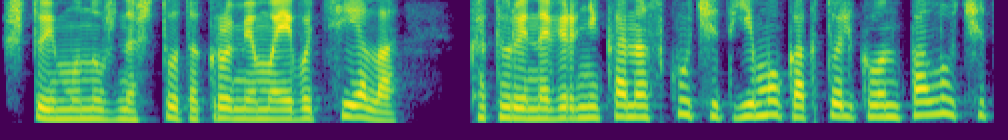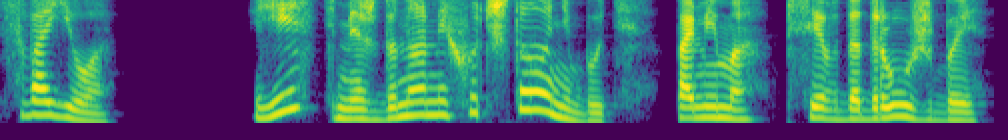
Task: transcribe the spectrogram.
что ему нужно что-то кроме моего тела, которое наверняка наскучит ему, как только он получит свое. Есть между нами хоть что-нибудь, помимо псевдодружбы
